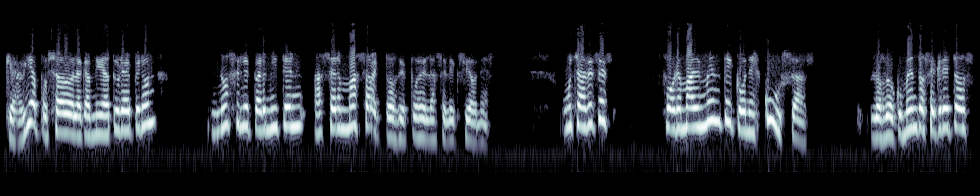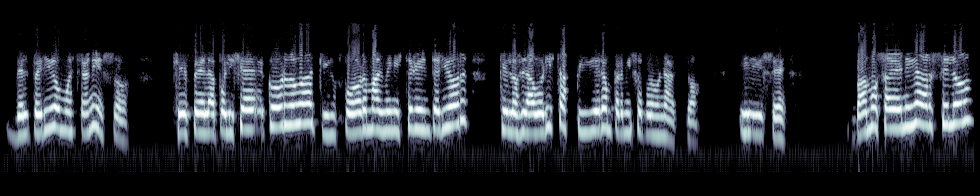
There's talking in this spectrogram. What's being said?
que había apoyado la candidatura de Perón, no se le permiten hacer más actos después de las elecciones. Muchas veces formalmente con excusas. Los documentos secretos del periodo muestran eso. Jefe de la Policía de Córdoba que informa al Ministerio de Interior que los laboristas pidieron permiso por un acto. Y dice, vamos a denegárselo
